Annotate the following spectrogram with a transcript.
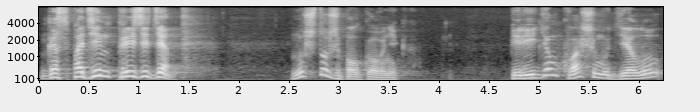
Господин президент, Ну что же, полковник, перейдем к вашему делу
